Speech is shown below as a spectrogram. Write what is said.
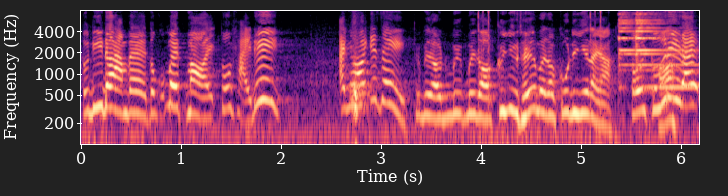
Tôi đi đàm về tôi cũng mệt mỏi Tôi phải đi. Anh nói cái gì? Thế bây giờ bây, bây giờ cứ như thế bây giờ cô đi như này à? Tôi cứ Hả? đi đấy.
